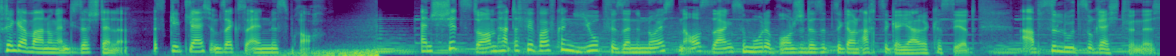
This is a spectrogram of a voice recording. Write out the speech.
Triggerwarnung an dieser Stelle. Es geht gleich um sexuellen Missbrauch. Ein Shitstorm hat dafür Wolfgang Job für seine neuesten Aussagen zur Modebranche der 70er und 80er Jahre kassiert. Absolut zu Recht, finde ich.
